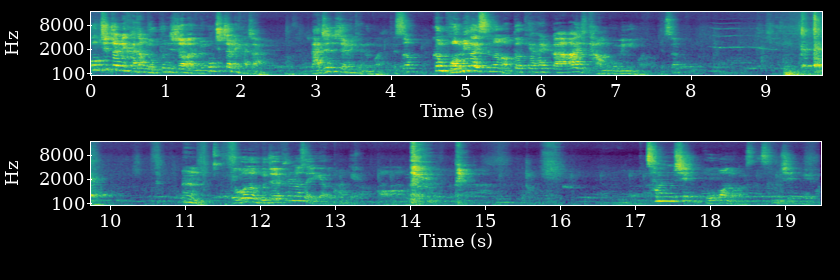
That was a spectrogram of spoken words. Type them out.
꼭지점이 가장 높은 지점 아니면 꼭지점이 가장 낮은 지점이 되는 거야. 됐어? 그럼 범위가 있으면 어떻게 할까가 이제 다음 고민인 거야. 됐어? 음, 요거는 문제를 풀면서 얘기하도록 할게요. 어. 35번으로 가겠습니다. 35번.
